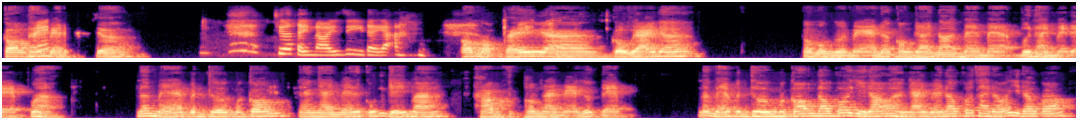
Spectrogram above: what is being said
con thấy em... mẹ đẹp chưa? Chưa thấy nói gì thầy ạ. Có một cái à, cô gái đó có một người mẹ đó con gái nói mẹ mẹ bữa nay mẹ đẹp quá à. nói mẹ bình thường mà con hàng ngày mẹ nó cũng vậy mà. Không hôm nay mẹ rất đẹp nói, mẹ bình thường mà con đâu có gì đâu, hàng ngày mẹ đâu có thay đổi gì đâu có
